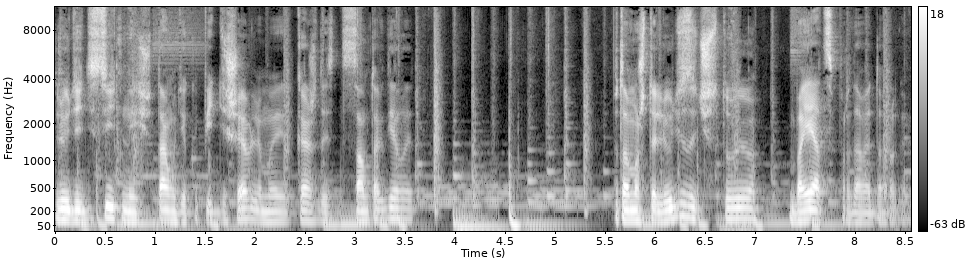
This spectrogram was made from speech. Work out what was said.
Люди действительно ищут там, где купить дешевле, мы каждый сам так делает. Потому что люди зачастую боятся продавать дорого.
